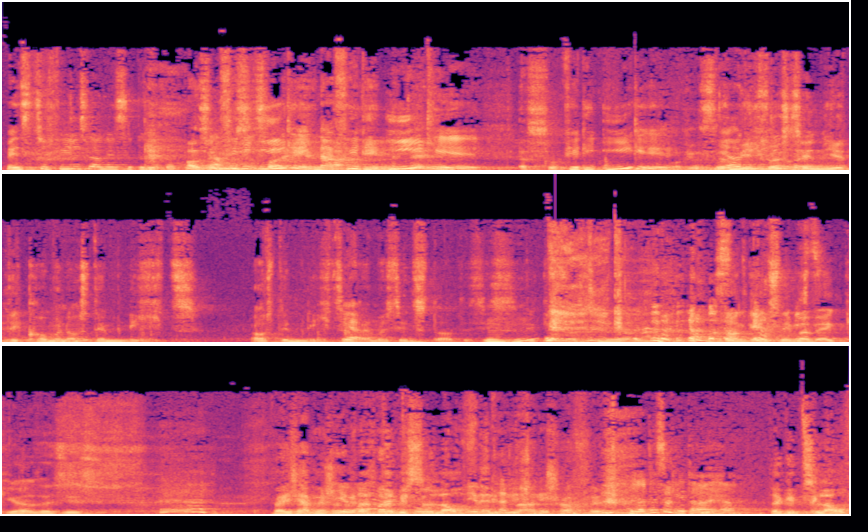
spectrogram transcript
Wenn es zu viel sind, ist es ein bisschen Problem. Also ah, für die Igel, nein, für die Igel. So. Für die Igel. Was Ja, mich die fasziniert, die kommen aus dem Nichts. Aus dem Nichts. Ja. Auf einmal sitzt da. Das ist wirklich faszinierend. Und dann geht es nicht mehr weg. Ja, das ist, Weil ich habe mir schon Ja, gedacht, ob ich so Laufenden anschaffe. Ja, das geht auch, ja. Da gibt's Lauf,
